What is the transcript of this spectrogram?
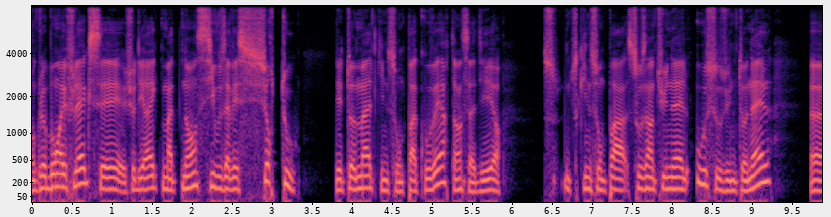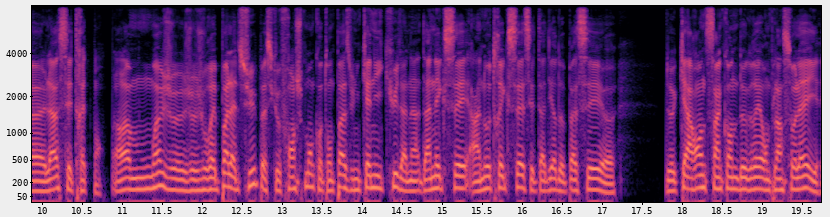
Donc le bon réflexe, c'est, je dirais que maintenant, si vous avez surtout des tomates qui ne sont pas couvertes, hein, c'est-à-dire qui ne sont pas sous un tunnel ou sous une tonnelle, euh, là c'est traitement. Alors moi je ne jouerai pas là-dessus parce que franchement, quand on passe d'une canicule d'un excès à un autre excès, c'est-à-dire de passer euh, de 40-50 degrés en plein soleil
